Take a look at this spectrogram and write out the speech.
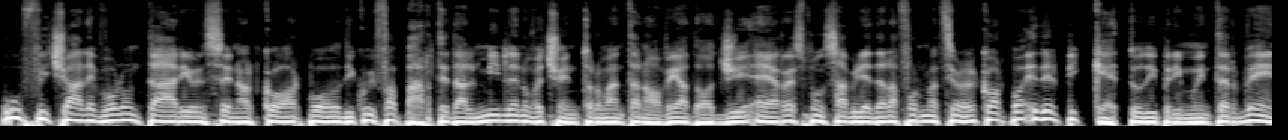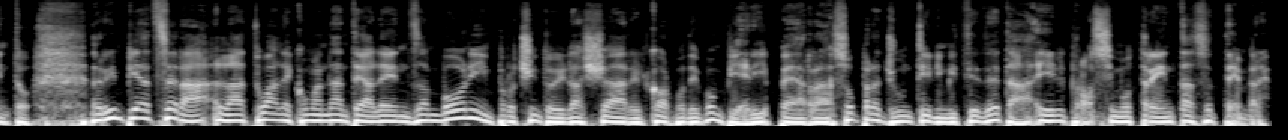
ufficiale volontario in seno al Corpo, di cui fa parte dal 1999 ad oggi. È responsabile della formazione del Corpo e del picchetto di primo intervento. Rimpiazzerà l'attuale comandante Alain Zamboni in procinto di lasciare il Corpo dei Pompieri per sopraggiunti limiti d'età il prossimo 30 settembre.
